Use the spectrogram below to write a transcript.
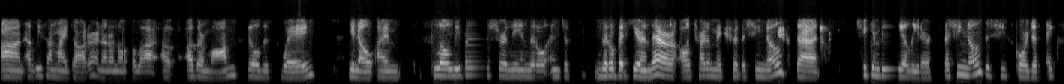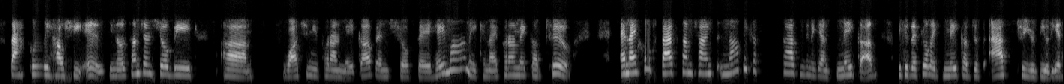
on at least on my daughter and i don't know if a lot of other moms feel this way. You know i'm slowly but surely and little and just little bit here and there i'll try to make sure that she knows that she can be a leader that she knows that she's gorgeous exactly how she is. You know sometimes she'll be um watching me put on makeup and she'll say hey mommy can i put on makeup too? And i hold back sometimes not because I have something against makeup because I feel like makeup just adds to your beauty. It,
